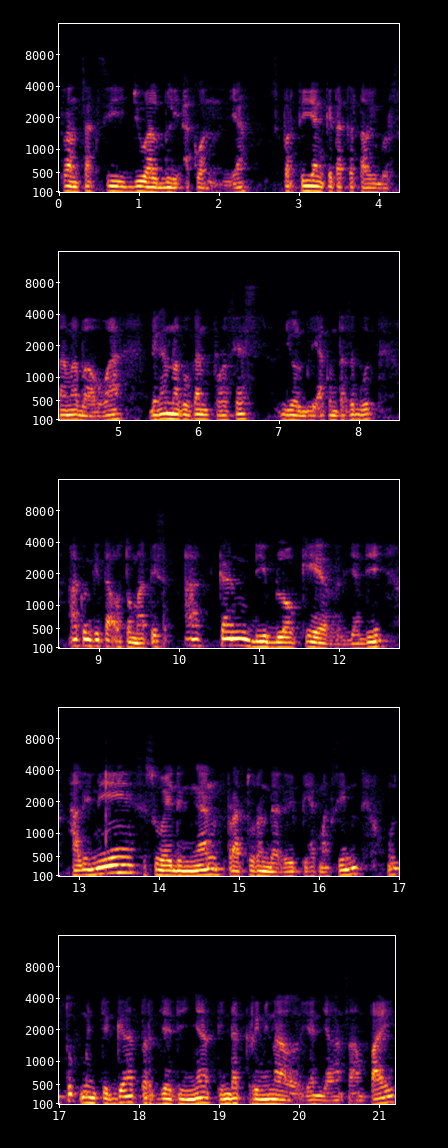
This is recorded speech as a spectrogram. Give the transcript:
transaksi jual beli akun ya. Seperti yang kita ketahui bersama bahwa dengan melakukan proses jual beli akun tersebut, akun kita otomatis akan diblokir. Jadi hal ini sesuai dengan peraturan dari pihak Maxim untuk mencegah terjadinya tindak kriminal yang jangan sampai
